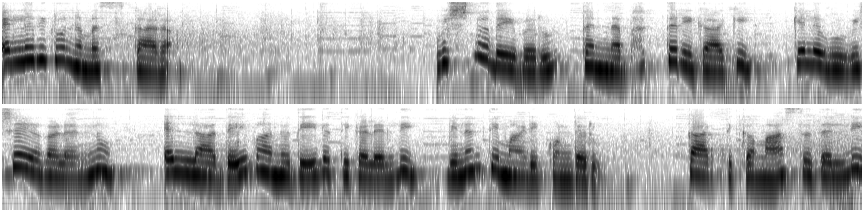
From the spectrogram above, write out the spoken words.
ಎಲ್ಲರಿಗೂ ನಮಸ್ಕಾರ. ವಿಷ್ಣುದೇವರು ತನ್ನ ಭಕ್ತರಿಗಾಗಿ ಕೆಲವು ವಿಷಯಗಳನ್ನು ಎಲ್ಲ ದೇವಾನುದೇವತೆಗಳಲ್ಲಿ ವಿನಂತಿ ಮಾಡಿಕೊಂಡರು. ಕಾರ್ತಿಕ ಮಾಸದಲ್ಲಿ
